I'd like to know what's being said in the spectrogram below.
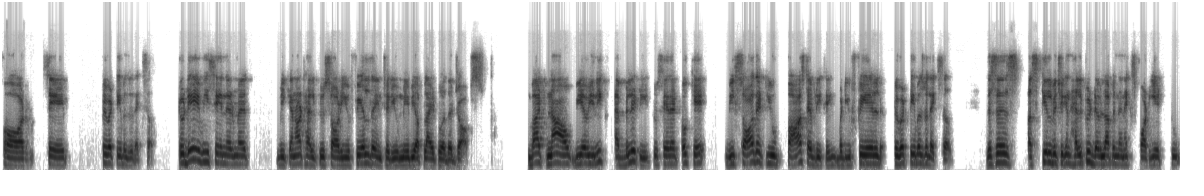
for, say, pivot tables with Excel. Today, we say, Nirmit, we cannot help you. Sorry, you failed the interview. Maybe apply to other jobs. But now we have unique ability to say that, okay, we saw that you passed everything, but you failed pivot tables with Excel. this is a skill which you can help you develop in the next 48 to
